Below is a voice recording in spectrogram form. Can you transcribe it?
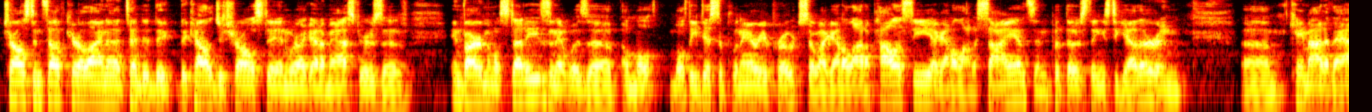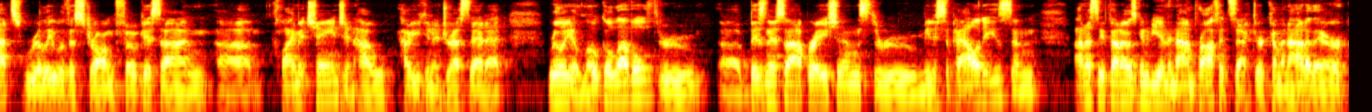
Charleston, South Carolina. Attended the, the College of Charleston, where I got a master's of environmental studies, and it was a, a multidisciplinary approach. So I got a lot of policy, I got a lot of science, and put those things together, and um, came out of that really with a strong focus on um, climate change and how how you can address that at really a local level through uh, business operations, through municipalities, and honestly thought I was going to be in the nonprofit sector coming out of there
